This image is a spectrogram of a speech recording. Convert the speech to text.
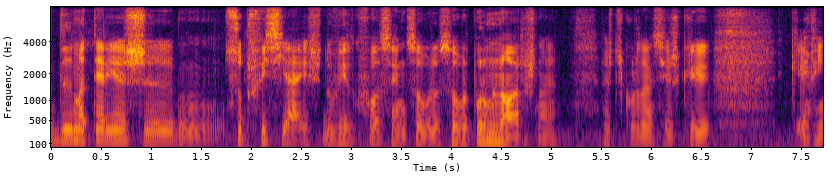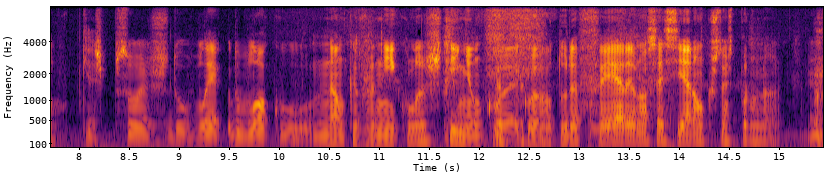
de matérias uh, superficiais, duvido que fossem sobre, sobre pormenores, não é? As discordâncias que, que enfim, que as pessoas do, do bloco não cavernícolas tinham com a, com a ruptura fera, eu não sei se eram questões de pormenor. Hum.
